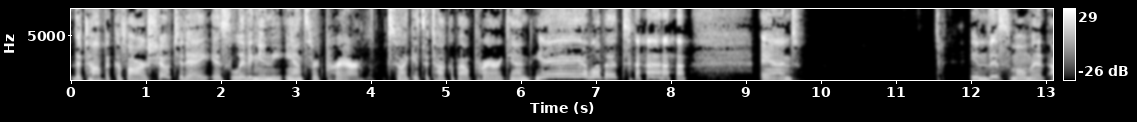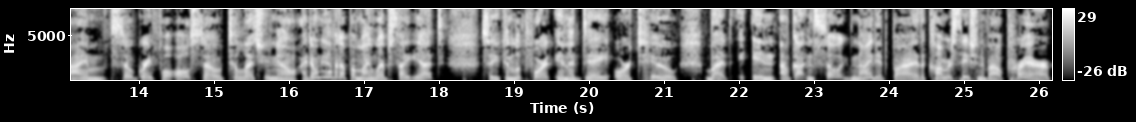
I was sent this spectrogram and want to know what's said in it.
the topic of our show today is living in the answered prayer. So I get to talk about prayer again. Yay, I love it. and in this moment, I'm so grateful also to let you know I don't have it up on my website yet, so you can look for it in a day or two. But in, I've gotten so ignited by the conversation about prayer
